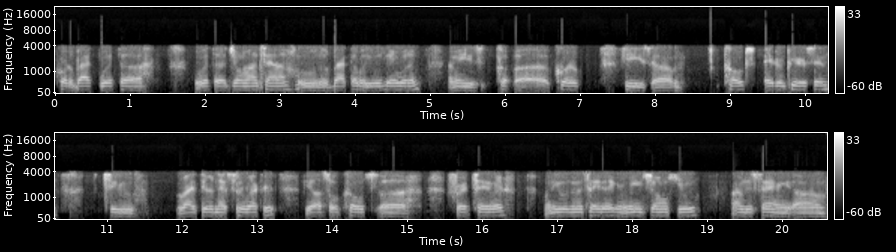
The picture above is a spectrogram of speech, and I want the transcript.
quarterback with uh, with uh, Joe Montana, who was a backup, but he was there with him. I mean, he's uh, quarter He's um, coached Adrian Peterson to right there next to the record. He also coached uh, Fred Taylor when he was in his heyday. Maurice Jones Drew. I'm just saying, um,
